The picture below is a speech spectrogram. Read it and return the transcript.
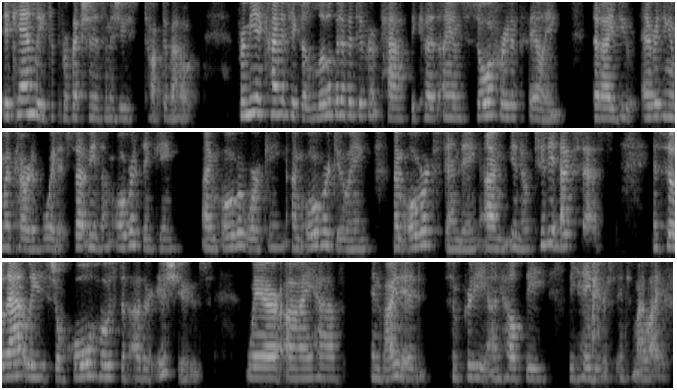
it can lead to perfectionism, as you talked about. For me, it kind of takes a little bit of a different path because I am so afraid of failing that I do everything in my power to avoid it. So that means I'm overthinking, I'm overworking, I'm overdoing, I'm overextending, I'm, you know, to the mm-hmm. excess. And so that leads to a whole host of other issues where I have invited some pretty unhealthy behaviors into my life.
